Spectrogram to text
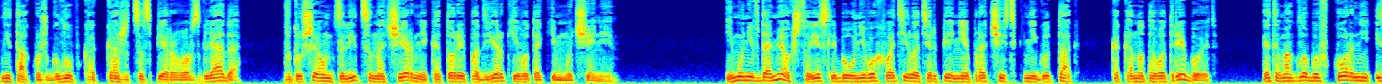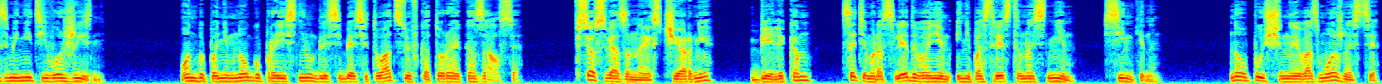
не так уж глуп, как кажется с первого взгляда, в душе он злится на черни, который подверг его таким мучениям. Ему невдомёк, что если бы у него хватило терпения прочесть книгу так, как оно того требует, это могло бы в корне изменить его жизнь. Он бы понемногу прояснил для себя ситуацию, в которой оказался. Все связанное с Черни, Беликом, с этим расследованием и непосредственно с ним, Синькиным. Но упущенные возможности,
